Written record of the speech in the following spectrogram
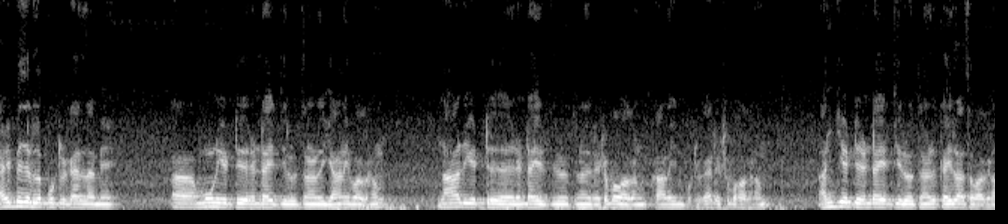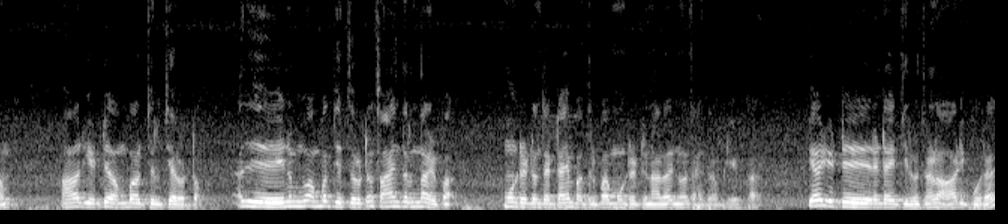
அழைப்பிதழில் போட்டிருக்கா எல்லாமே. மூணு எட்டு ரெண்டாயிரத்தி இருபத்தி நாலு யானை வாகனம் நாலு எட்டு ரெண்டாயிரத்தி இருபத்தி நாலு ரிஷப வாகனம் காலைன்னு போட்டிருக்கா ரிஷப வாகனம். அஞ்சு எட்டு ரெண்டாயிரத்தி இருபத்தி நாலு கைலாச வாகனம் ஆறு எட்டு அம்பாள் திருச்சேரோட்டம் அது என்ன பண்ணுவோம் அம்பாள் திருச்சேரோட்டம் சாயந்தரம் தான் இருப்பாள் மூன்று எட்டு அந்த டைம் பார்த்துருப்பா மூன்று எட்டு நாளாக இன்னும் சாயந்தரம் அப்படி இருப்பாள் ஏழு எட்டு ரெண்டாயிரத்தி இருபத்தி நாலு ஆடிப்பூர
